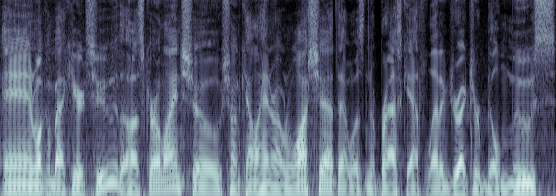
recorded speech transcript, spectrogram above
And welcome back here to the Husker Online Show. Sean Callahan, Robin Washut. That was Nebraska Athletic Director Bill Moos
